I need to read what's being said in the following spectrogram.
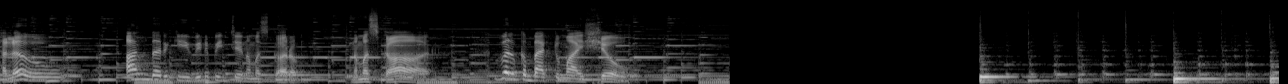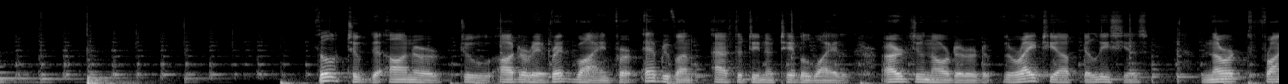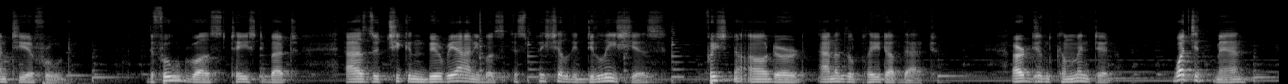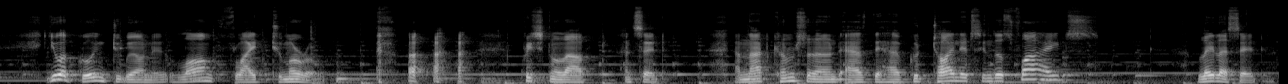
Hello అందరికీ వినిపించే నమస్కారం namaskar welcome back to my show Phil took the honor to order a red wine for everyone at the dinner table while Arjun ordered a variety of delicious North Frontier food. The food was tasty, but as the chicken biryani was especially delicious, Krishna ordered another plate of that. Arjun commented, Watch it, man. You are going to be on a long flight tomorrow. Krishna laughed and said, I'm not concerned as they have good toilets in those flights. Layla said,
